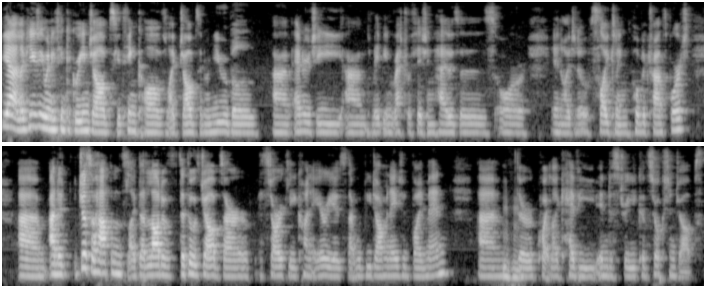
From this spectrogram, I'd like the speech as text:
Yeah, like usually when you think of green jobs, you think of like jobs in renewable um, energy and maybe in retrofitting houses or in I don't know cycling public transport. Um, and it just so happens like that a lot of that those jobs are historically kind of areas that would be dominated by men. Um, Mhm. They're quite like heavy industry construction jobs.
